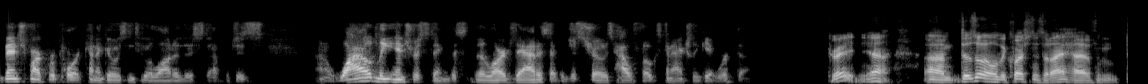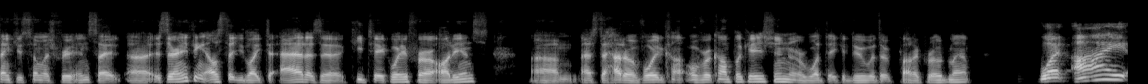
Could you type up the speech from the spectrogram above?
benchmark report kind of goes into a lot of this stuff, which is uh, wildly interesting. This the large data set that just shows how folks can actually get work done. Great, yeah. Um, those are all the questions that I have, and thank you so much for your insight. Uh, is there anything else that you'd like to add as a key takeaway for our audience um, as to how to avoid com- overcomplication or what they could do with a product roadmap? What I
